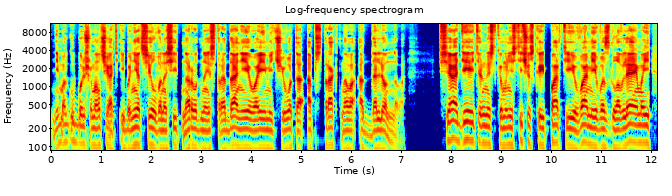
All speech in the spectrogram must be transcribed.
«Не могу больше молчать, ибо нет сил выносить народные страдания во имя чего-то абстрактного, отдаленного. Вся деятельность коммунистической партии, вами возглавляемой –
